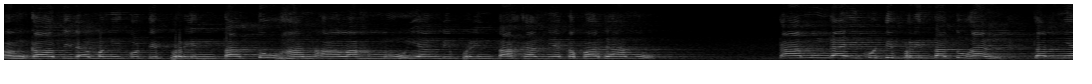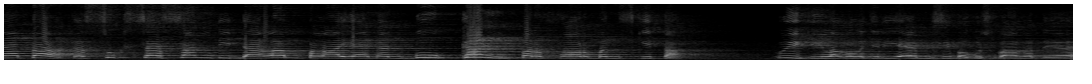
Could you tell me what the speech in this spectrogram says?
Engkau tidak mengikuti perintah Tuhan Allahmu yang diperintahkannya kepadamu. Kamu nggak ikuti perintah Tuhan. Ternyata kesuksesan di dalam pelayanan bukan performance kita. Wih gila kalau jadi MC bagus banget ya.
